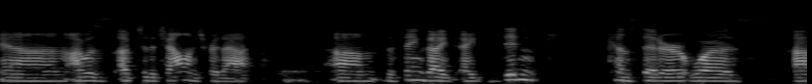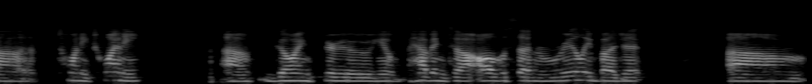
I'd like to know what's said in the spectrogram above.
And I was up to the challenge for that. Um, the things I, I didn't consider was uh, 2020, uh, going through, you know, having to all of a sudden really budget, um,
